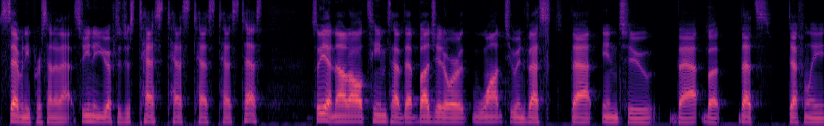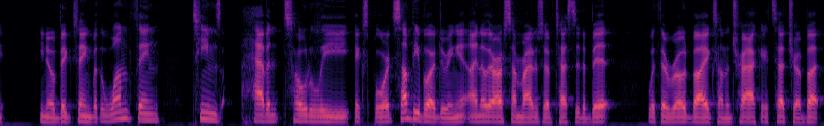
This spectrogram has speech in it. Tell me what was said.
70% of that. So, you know, you have to just test, test, test, test, test. So, yeah, not all teams have that budget or want to invest that into that, but that's definitely, you know, a big thing. But the one thing teams haven't totally explored, some people are doing it. I know there are some riders who have tested a bit with their road bikes on the track, etc. But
